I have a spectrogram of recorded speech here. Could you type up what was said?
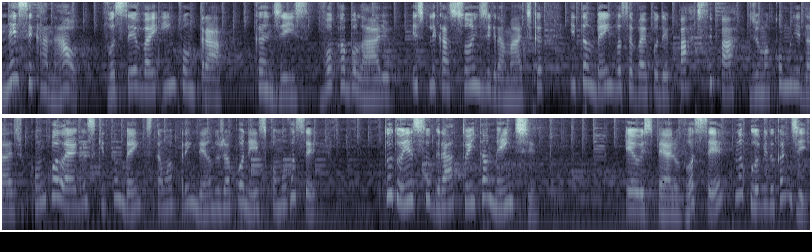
Nesse canal você vai encontrar kanjis, vocabulário, explicações de gramática e também você vai poder participar de uma comunidade com colegas que também estão aprendendo japonês como você. Tudo isso gratuitamente. Eu espero você no Clube do Candi.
